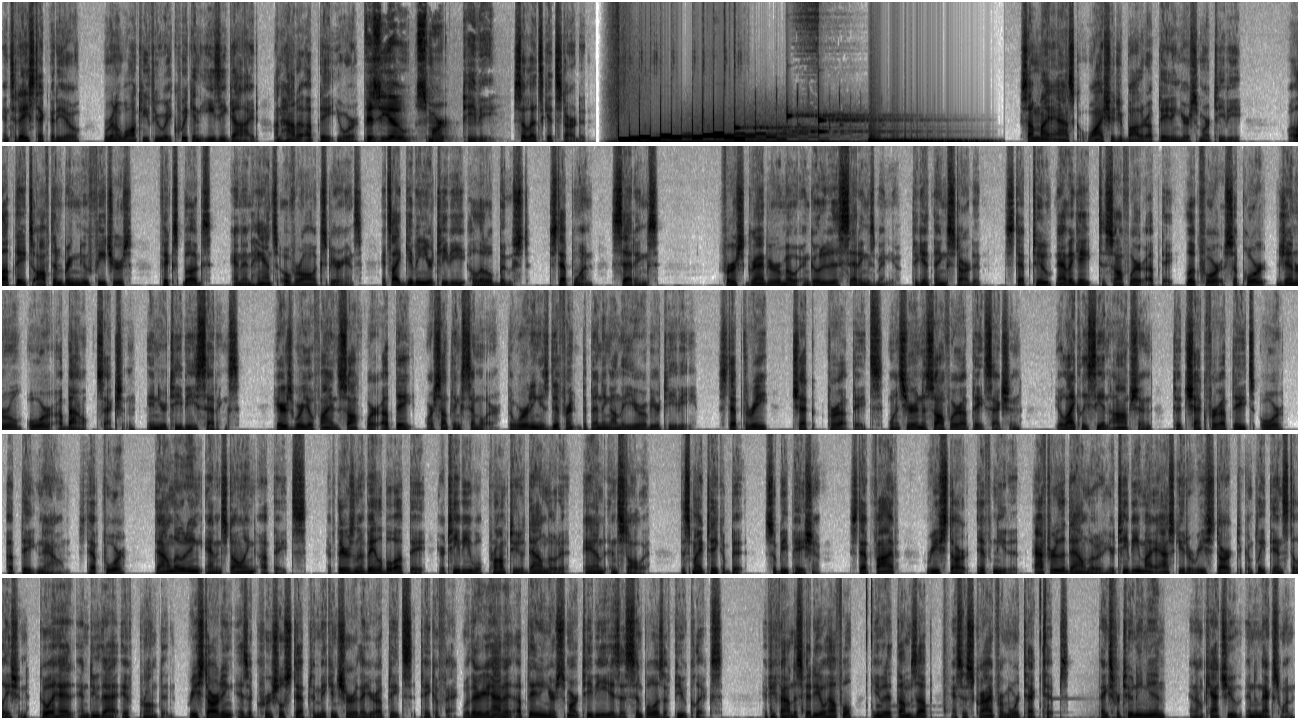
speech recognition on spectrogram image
In today's tech video, we're going to walk you through a quick and easy guide on how to update your Vizio Smart TV. So let's get started. Some might ask, why should you bother updating your smart TV? Well, updates often bring new features, fix bugs, and enhance overall experience. It's like giving your TV a little boost. Step 1 Settings. First, grab your remote and go to the Settings menu to get things started. Step 2 Navigate to Software Update. Look for Support, General, or About section in your TV settings. Here's where you'll find Software Update or something similar. The wording is different depending on the year of your TV. Step 3 Check for updates. Once you're in the Software Update section, you'll likely see an option to check for updates or update now. Step 4 Downloading and installing updates. If there's an available update, your TV will prompt you to download it and install it. This might take a bit, so be patient. Step 5 Restart if needed. After the download, your TV might ask you to restart to complete the installation. Go ahead and do that if prompted. Restarting is a crucial step to making sure that your updates take effect. Well, there you have it. Updating your smart TV is as simple as a few clicks. If you found this video helpful, give it a thumbs up and subscribe for more tech tips. Thanks for tuning in, and I'll catch you in the next one.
